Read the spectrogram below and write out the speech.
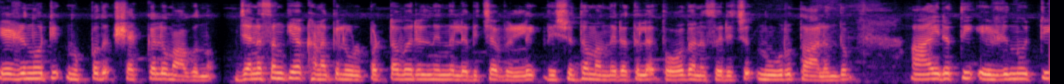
എഴുന്നൂറ്റി മുപ്പത് ഷെക്കലുമാകുന്നു. ജനസംഖ്യാ കണക്കിൽ ഉൾപ്പെട്ടവരിൽ നിന്ന് ലഭിച്ച വെള്ളി വിശുദ്ധ മന്ദിരത്തിലെ തോതനുസരിച്ച് നൂറ് താലന്തും ആയിരത്തി എഴുന്നൂറ്റി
